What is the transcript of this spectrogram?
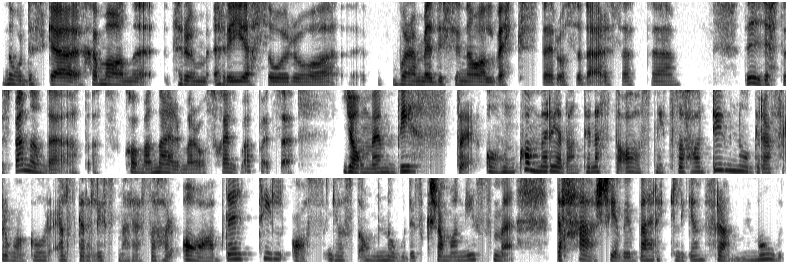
nordiska schamantrumresor och eh, våra medicinalväxter och sådär. Så att eh, det är jättespännande att, att komma närmare oss själva på ett sätt. Ja men visst, och hon kommer redan till nästa avsnitt så har du några frågor älskade lyssnare så hör av dig till oss just om nordisk shamanism. Det här ser vi verkligen fram emot.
